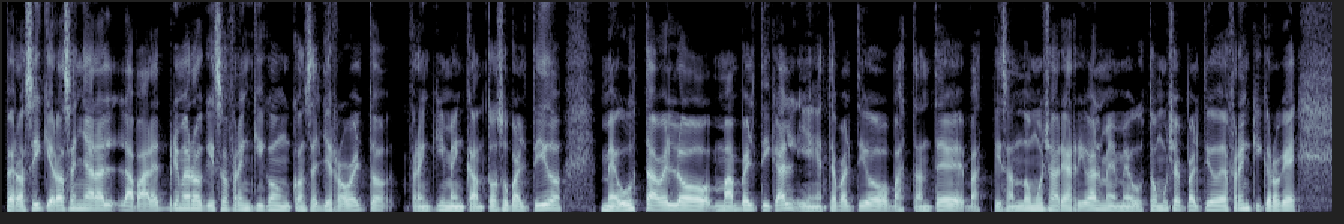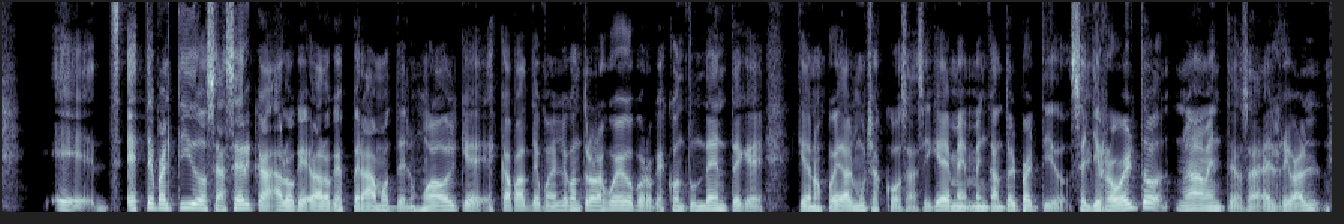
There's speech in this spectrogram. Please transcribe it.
pero sí quiero señalar la pared primero que hizo Frenkie con, con Sergi Roberto. Frenkie me encantó su partido, me gusta verlo más vertical y en este partido bastante, pisando mucha área rival, me, gustó mucho el partido de Frenkie, creo que eh, este partido se acerca a lo que a lo que esperábamos de. Un jugador que es capaz de ponerle control al juego, pero que es contundente, que, que nos puede dar muchas cosas. Así que me, encantó el partido. Sergi Roberto, nuevamente, o sea, el rival.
